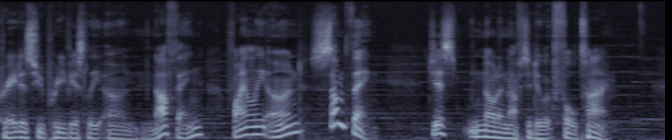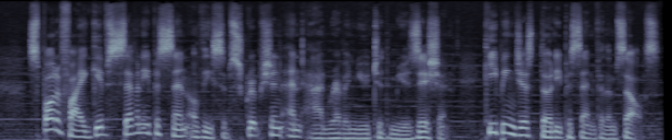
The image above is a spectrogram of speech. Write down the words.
creators who previously owned nothing finally earned something, just not enough to do it full time. Spotify gives 70% of the subscription and ad revenue to the musician, keeping just 30% for themselves.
